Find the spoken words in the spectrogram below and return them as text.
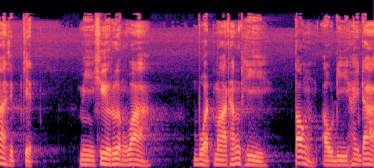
2557 มีชื่อเรื่องว่า บวชมาทั้งทีต้องเอาดีให้ได้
